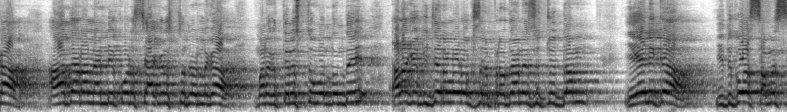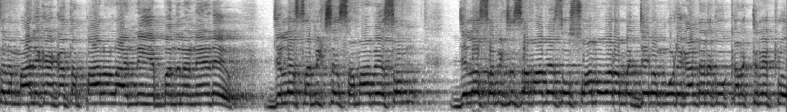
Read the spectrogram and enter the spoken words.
యొక్క ఆధారాలన్నీ కూడా సేకరిస్తున్నట్లుగా మనకు తెలుస్తూ ఉంటుంది. అలాగే విజయనగరంలో ఒకసారి ప్రధాన చూద్దాం. ఏలిక ఇదిగో సమస్యల మాలిక గత పాలన అన్ని ఇబ్బందుల నేడు జిల్లా సమీక్ష సమావేశం. జిల్లా సమీక్ష సమావేశం సోమవారం మధ్యాహ్నం మూడు గంటలకు కలెక్టరేట్లో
